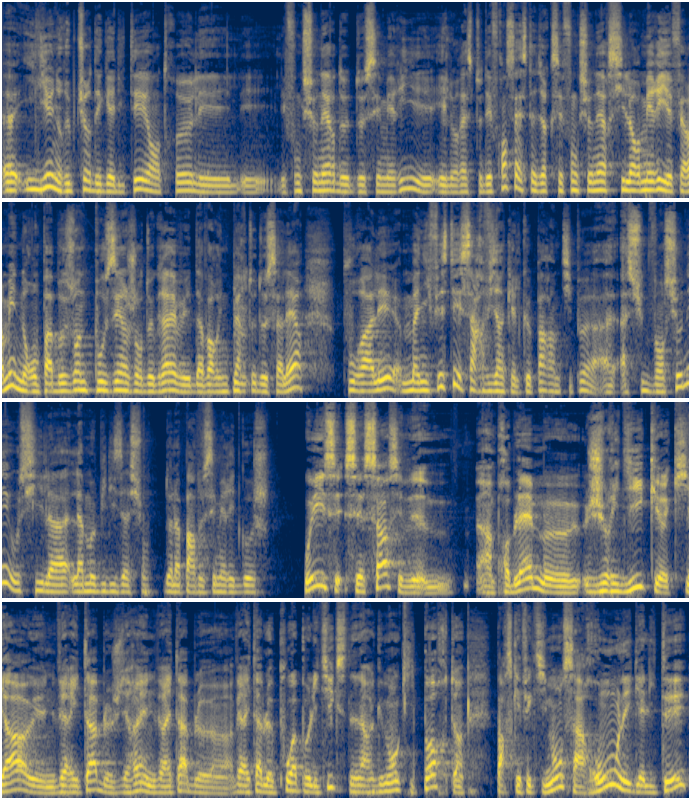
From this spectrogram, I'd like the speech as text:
Il y a une rupture d'égalité entre les, les, fonctionnaires de, de, ces mairies et, le reste des Français. C'est-à-dire que ces fonctionnaires, si leur mairie est fermée, ils n'auront pas besoin de poser un jour de grève et d'avoir une perte de salaire pour aller manifester. Ça revient quelque part un petit peu à, à subventionner aussi la, la mobilisation de la part de ces mairies de gauche. Oui, c'est ça, c'est euh, un problème euh, juridique qui a une véritable, je dirais, une véritable, un véritable poids politique. C'est un argument qui porte parce qu'effectivement, ça rompt l'égalité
